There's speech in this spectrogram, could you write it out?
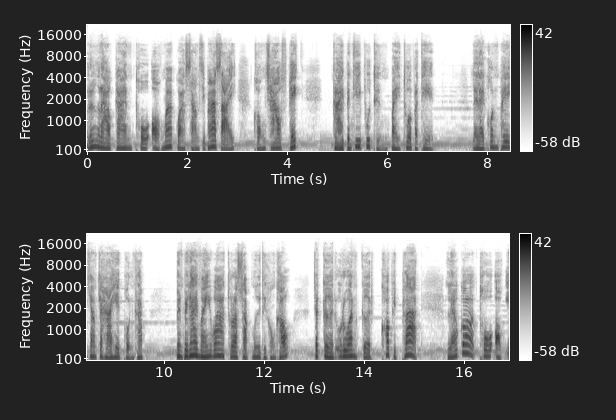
เรื่องราวการโทรออกมากกว่า 35 สายของชาลส์เพ็กกลายเป็นที่พูดถึงไปทั่วประเทศ หลายๆ คนพยายามจะหาเหตุผลครับ เป็นไปได้ไหมว่าโทรศัพท์มือถือของเขา จะเกิดรวนเกิดข้อผิดพลาด แล้วก็โทรออกเอ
